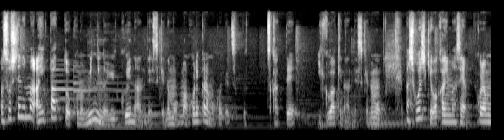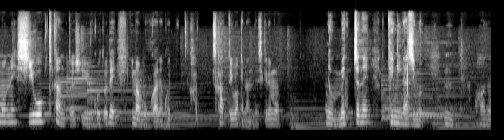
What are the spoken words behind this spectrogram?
あ、そしてね、まあ、iPad、このミニの行方なんですけども、まあ、これからもこうやって作って、使っていくわけなんですけども、まあ、正直わかりません。これはもうね、使用期間ということで、今僕はね、これ使っているわけなんですけども、でもめっちゃね、手に馴染む。うん。あの、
